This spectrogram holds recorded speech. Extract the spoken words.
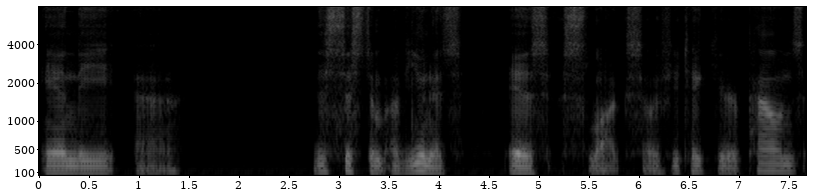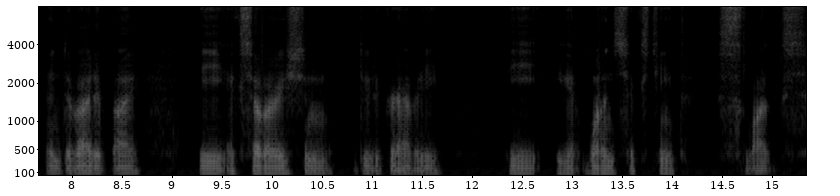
in the uh, this system of units is slugs. So if you take your pounds and divide it by the acceleration due to gravity, the you get 1 16th slugs.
